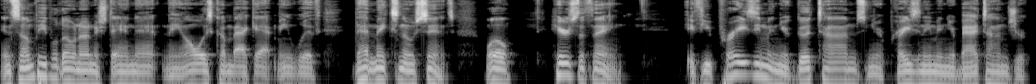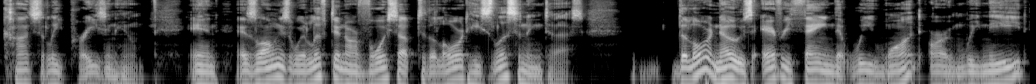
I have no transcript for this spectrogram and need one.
And some people don't understand that and they always come back at me with, that makes no sense. Well, here's the thing. If you praise him in your good times and you're praising him in your bad times, you're constantly praising him. And as long as we're lifting our voice up to the Lord, he's listening to us. The Lord knows everything that we want or we need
